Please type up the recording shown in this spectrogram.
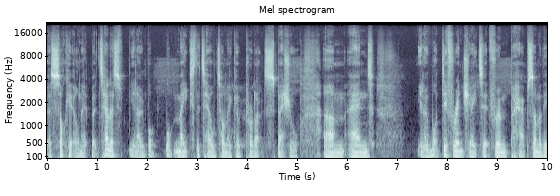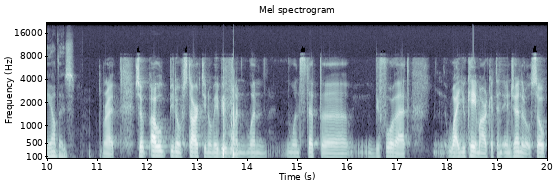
a socket on it. But tell us, you know, what what makes the Teltonika product special, um, and you know what differentiates it from perhaps some of the others. Right. So I will, you know, start, you know, maybe one one one step uh, before that, why UK market in, in general. So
